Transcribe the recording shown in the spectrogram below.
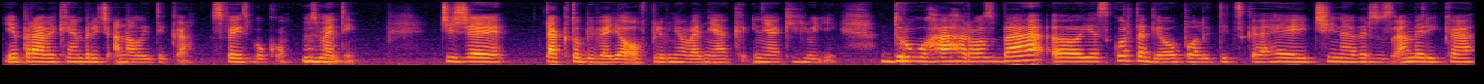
je práve Cambridge Analytica z Facebooku, mm-hmm. z mhm. Mety. Čiže takto by vedel ovplyvňovať nejak, nejakých ľudí. Druhá hrozba uh, je skôr tá geopolitická, hej, Čína versus Amerika.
